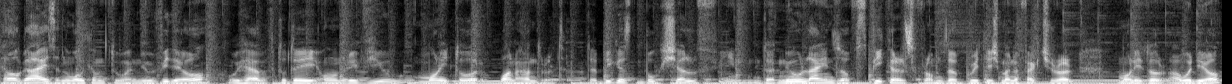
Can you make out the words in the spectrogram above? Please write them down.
Hello guys and welcome to a new video. We have today on review Monitor 100, the biggest bookshelf in the new lines of speakers from the British manufacturer Monitor Audio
